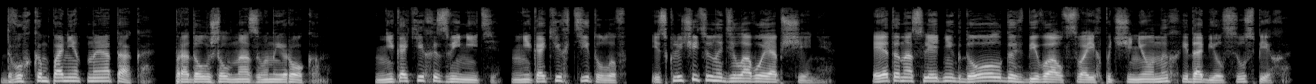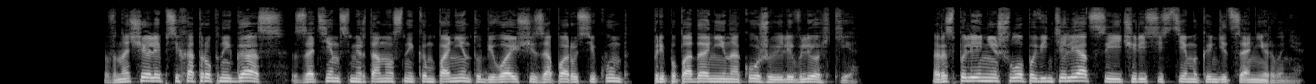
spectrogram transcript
«Двухкомпонентная атака», — продолжил названный Роком. «Никаких «извините», никаких титулов, исключительно деловое общение. Это наследник долго вбивал в своих подчиненных и добился успеха. Вначале психотропный газ, затем смертоносный компонент, убивающий за пару секунд при попадании на кожу или в легкие. Распыление шло по вентиляции и через системы кондиционирования.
